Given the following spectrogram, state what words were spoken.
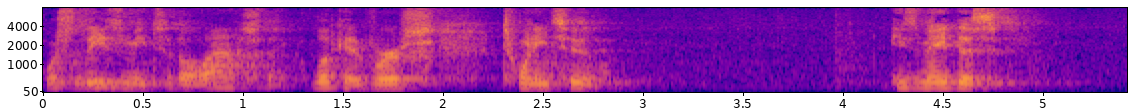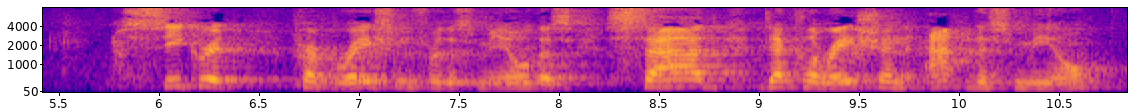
Which leads me to the last thing. Look at verse 22. He's made this secret preparation for this meal, this sad declaration at this meal.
